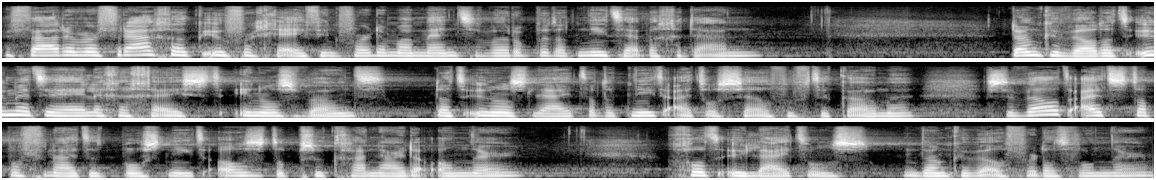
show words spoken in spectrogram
En Vader, we vragen ook uw vergeving voor de momenten waarop we dat niet hebben gedaan. Dank u wel dat u met de Heilige Geest in ons woont, dat u ons leidt, dat het niet uit onszelf hoeft te komen. Zowel het uitstappen vanuit het bos niet, als het op zoek gaan naar de ander. God, u leidt ons. Dank u wel voor dat wonder.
